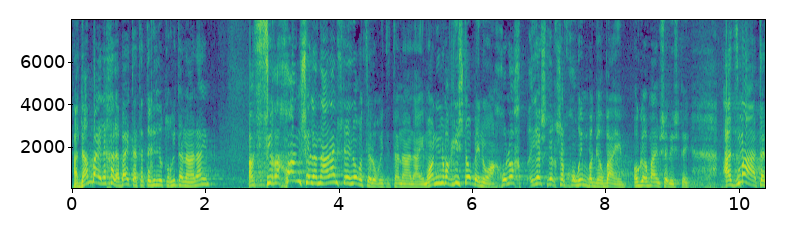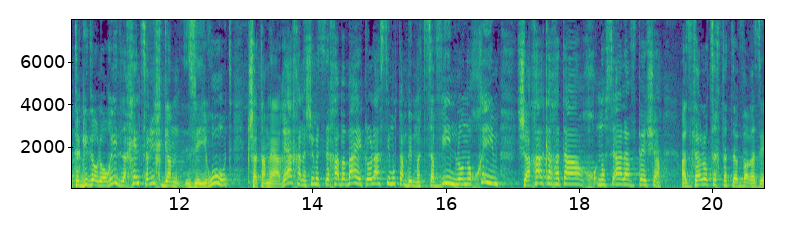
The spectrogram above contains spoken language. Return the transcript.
אדם בא אליך לבית, אתה תגיד לו, תוריד את הנעליים? הסירחון של הנעליים שלי, אני לא רוצה להוריד את הנעליים, או אני לא מרגיש לא בנוח, או לא, יש לי עכשיו חורים בגרביים, או גרביים של אשתי. אז מה, אתה תגיד לו להוריד? לכן צריך גם זהירות, כשאתה מארח אנשים אצלך בבית, לא לשים אותם במצבים לא נוחים, שאחר כך אתה נושא עליו פשע. אז אתה לא צריך את הדבר הזה.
